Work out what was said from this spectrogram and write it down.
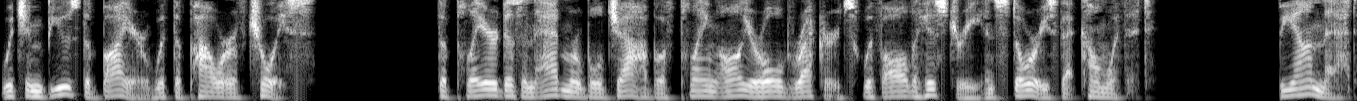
which imbues the buyer with the power of choice. The player does an admirable job of playing all your old records with all the history and stories that come with it. Beyond that,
